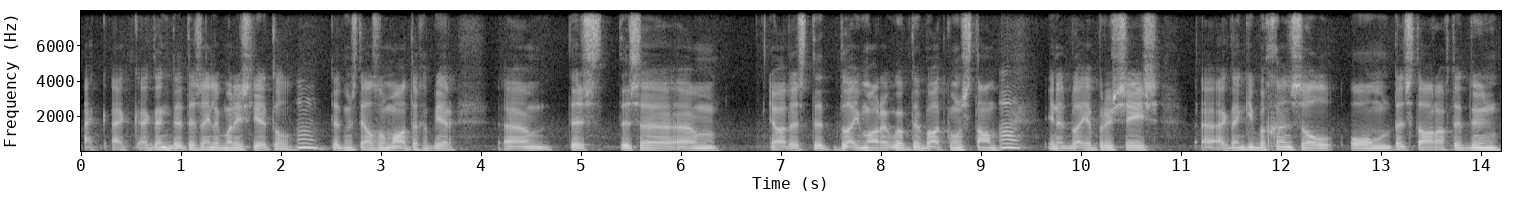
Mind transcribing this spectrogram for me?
ek ek ek dink dit is eintlik maar die sleutel. Mm. Dit moet stelselmatig gebeur. Ehm um, dis dis 'n ehm um, ja, dis dit bly maar 'n oop debat konstant mm. en dit bly 'n proses. Uh, ek dink die beginsel om dit stadig te doen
